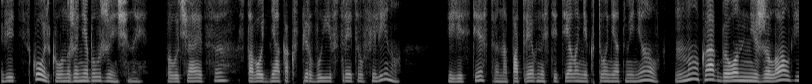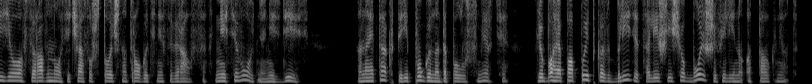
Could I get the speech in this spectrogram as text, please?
Ведь сколько он уже не был женщиной? Получается, с того дня, как впервые встретил Фелину? И, естественно, потребности тела никто не отменял, но как бы он ни желал ее, все равно сейчас уж точно трогать не собирался. Ни сегодня, ни здесь. Она и так перепугана до полусмерти. Любая попытка сблизиться лишь еще больше Фелину оттолкнет.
